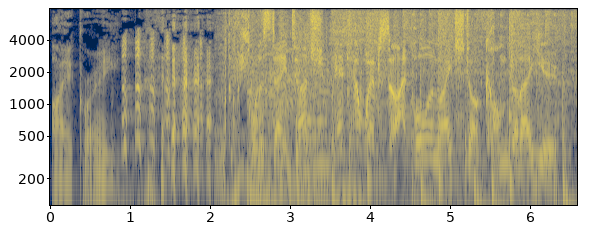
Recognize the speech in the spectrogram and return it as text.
I agree. Want to stay in touch? Head to the website paulandrach.com.au.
